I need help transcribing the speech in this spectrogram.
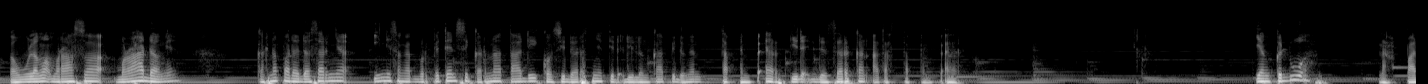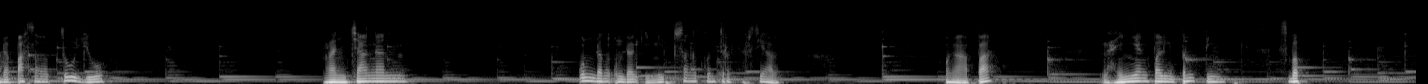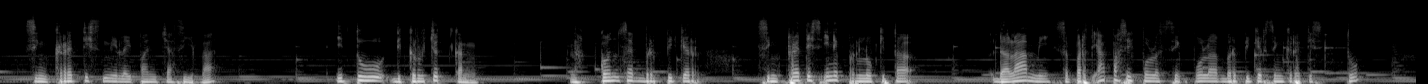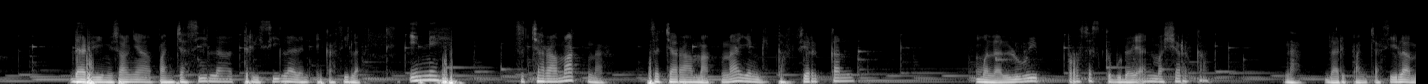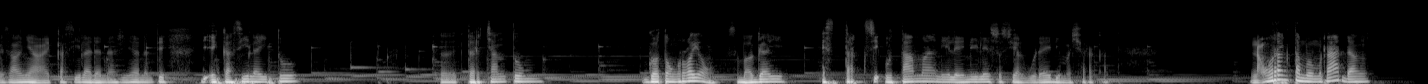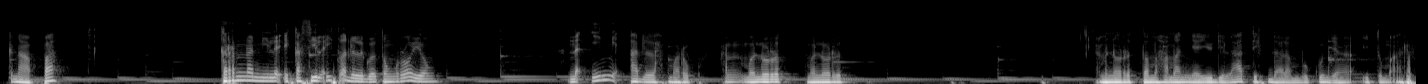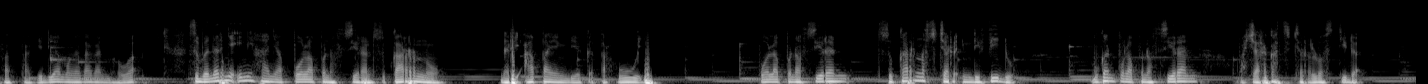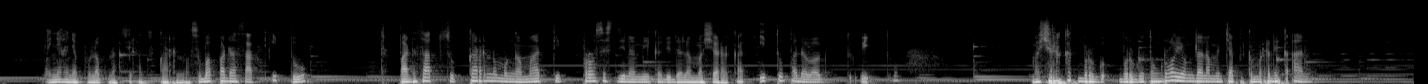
kaum ulama merasa meradang ya karena pada dasarnya ini sangat berpotensi karena tadi konsiderasinya tidak dilengkapi dengan TAP MPR, tidak didasarkan atas TAP MPR. Yang kedua, nah pada pasal 7 rancangan undang-undang ini sangat kontroversial. Mengapa? Nah, ini yang paling penting. Sebab sinkretis nilai Pancasila itu dikerucutkan. Nah, konsep berpikir sinkretis ini perlu kita dalami. Seperti apa sih pola, pola berpikir sinkretis itu? Dari misalnya Pancasila, Trisila, dan Ekasila. Ini secara makna, secara makna yang ditafsirkan melalui proses kebudayaan masyarakat. Nah, dari Pancasila misalnya, Ekasila dan lainnya nanti di Ekasila itu e, tercantum gotong royong sebagai ekstraksi utama nilai-nilai sosial budaya di masyarakat. Nah orang tambah meradang, kenapa? Karena nilai ekasila itu adalah gotong royong. Nah ini adalah merupakan menurut menurut menurut pemahamannya Yudi Latif dalam bukunya itu Ma'rifat Pagi dia mengatakan bahwa sebenarnya ini hanya pola penafsiran Soekarno dari apa yang dia ketahui. Pola penafsiran Soekarno secara individu, bukan pola penafsiran masyarakat secara luas tidak. Ini hanya pola penafsiran Soekarno. Sebab pada saat itu, pada saat Soekarno mengamati proses dinamika di dalam masyarakat, itu pada waktu itu masyarakat bergotong royong dalam mencapai kemerdekaan.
